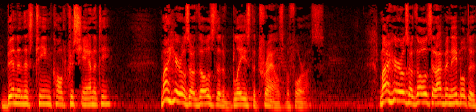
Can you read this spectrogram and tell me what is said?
been in this team called Christianity? My heroes are those that have blazed the trails before us. My heroes are those that I've been able to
